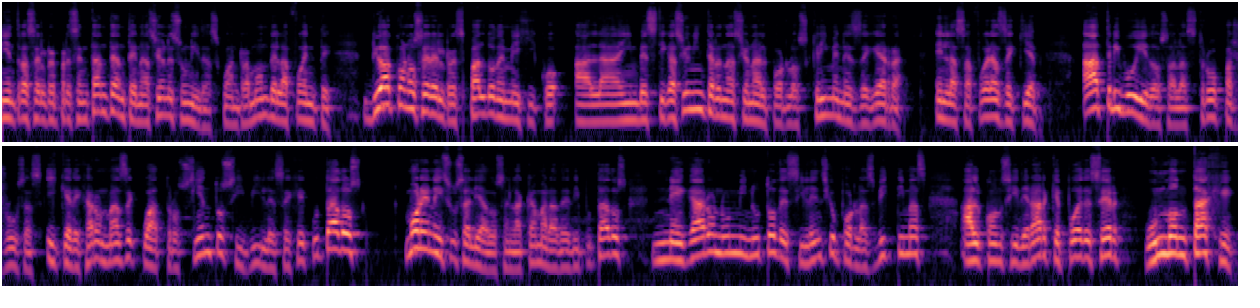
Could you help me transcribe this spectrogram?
mientras el representante ante Naciones Unidas, Juan Ramón de la Fuente, dio a conocer el respaldo de México a la investigación internacional por los crímenes de guerra en las afueras de Kiev, atribuidos a las tropas rusas y que dejaron más de 400 civiles ejecutados, Morena y sus aliados en la Cámara de Diputados negaron un minuto de silencio por las víctimas al considerar que puede ser un montaje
